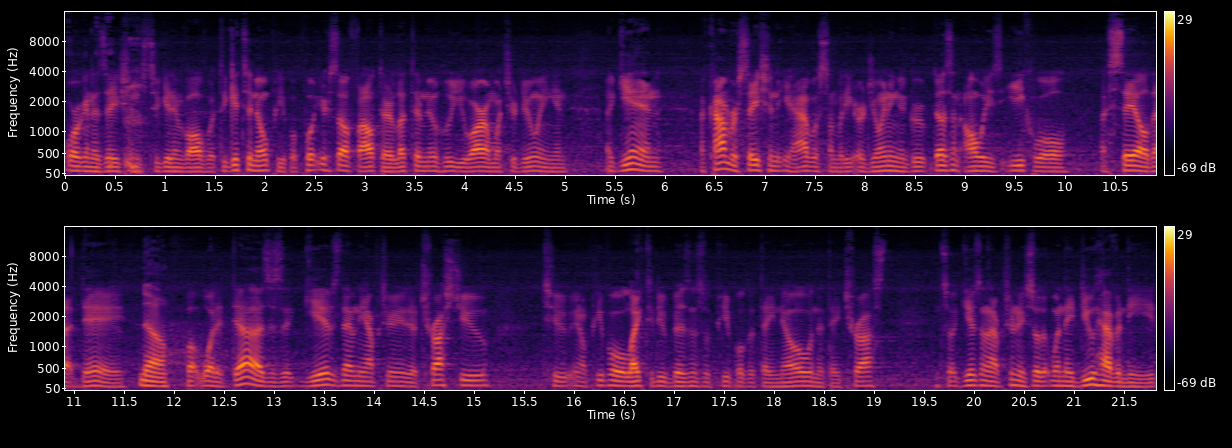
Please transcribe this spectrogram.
organizations to get involved with, to get to know people, put yourself out there, let them know who you are and what you're doing. And again, a conversation that you have with somebody or joining a group doesn't always equal a sale that day. No. But what it does is it gives them the opportunity to trust you. To you know, people like to do business with people that they know and that they trust, and so it gives them an opportunity so that when they do have a need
